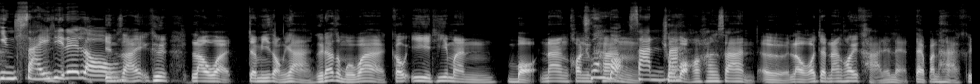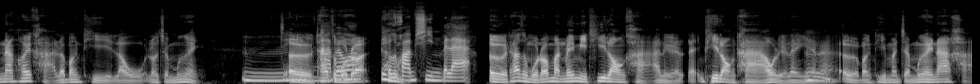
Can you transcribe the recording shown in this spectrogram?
อินไซต์ที่ได้ลองอินไซต์คือเราอะจะมีสองอย่างคือถ้าสมมุติว่าเก้าอี้ที่มันเบาะนั่งค่อนช่วงข้างเบาะสั้นช่วงปะเบาะค่อนข้างสั้นเออเราก็จะนั่งห้อยขาเนี่ยแหละแต่ปัญหาคือนั่งห้อยขาแล้วบางทีเราเราจะเมื่อยอืมเออ ถ้าสมมุติว่าเป็นถ้าสมมุติความชินไปแล้วเออ ถ้าสมมติว่ามันไม่มีที่รองขาหรือพี่รองเท้าหรืออะไรเงี้ยนะเออบางทีมันจะเมื่อยหน้าขา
